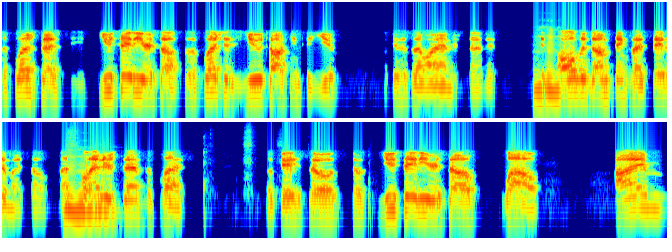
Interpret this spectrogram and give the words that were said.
the flesh says, you say to yourself, so the flesh is you talking to you. Okay, this is how I understand it. It's Mhm. all the dumb things I say to myself. That's how I Mm. understand the flesh. Okay, so, so you say to yourself, wow, I'm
